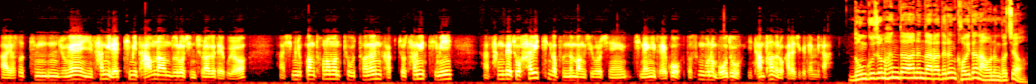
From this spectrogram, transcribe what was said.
아, 6팀 중에 이 상위 4팀이 다음 라운드로 진출하게 되고요. 16강 아, 토너먼트부터는 각조 상위 팀이 아, 상대조 하위 팀과 붙는 방식으로 진행, 진행이 되고 또 승부는 모두 이 단판으로 가려지게 됩니다. 농구 좀 한다 하는 나라들은 거의 다 나오는 거죠?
